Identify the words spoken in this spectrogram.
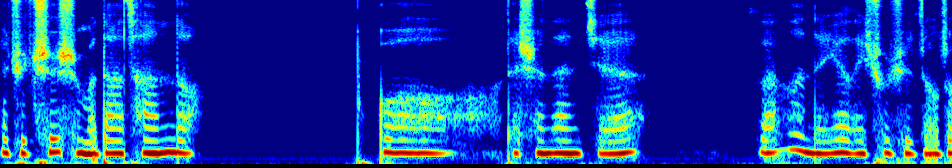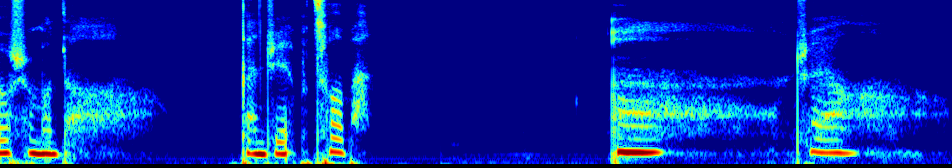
要去吃什么大餐的？不过在圣诞节，冷冷的夜里出去走走什么的，感觉也不错吧？嗯，这样啊，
